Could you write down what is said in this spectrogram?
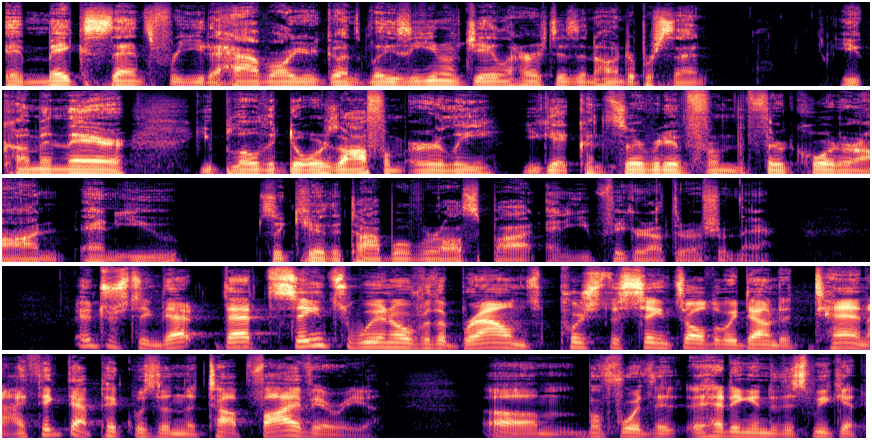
it makes sense for you to have all your guns blazing, even if Jalen Hurts isn't 100%. You come in there, you blow the doors off them early, you get conservative from the third quarter on, and you secure the top overall spot, and you figure out the rest from there. Interesting. That that Saints win over the Browns pushed the Saints all the way down to ten. I think that pick was in the top five area um, before the heading into this weekend.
